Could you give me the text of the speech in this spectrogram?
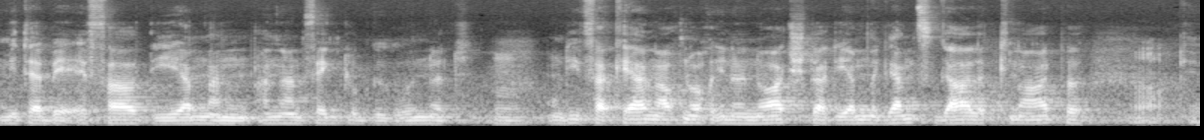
mit der BF halt, die haben dann einen anderen Fanclub gegründet. Mhm. Und die verkehren auch noch in der Nordstadt, die haben eine ganz geile Kneipe. Ah, okay.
